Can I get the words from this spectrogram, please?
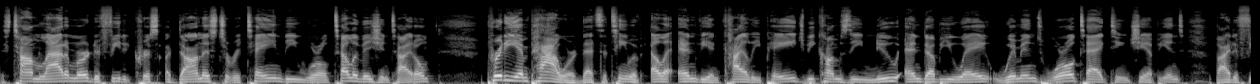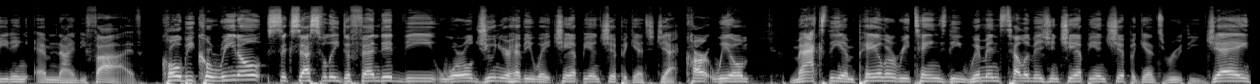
as Tom Latimer defeated Chris Adonis to retain the World Television title. Pretty Empowered, that's the team of Ella Envy and Kylie Paige, becomes the new NWA Women's World Tag Team Champions by defeating M95. Colby Corino successfully defended the World Junior Heavyweight Championship against Jack Cartwheel. Max the Impaler retains the Women's Television Championship against Ruthie Jay.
